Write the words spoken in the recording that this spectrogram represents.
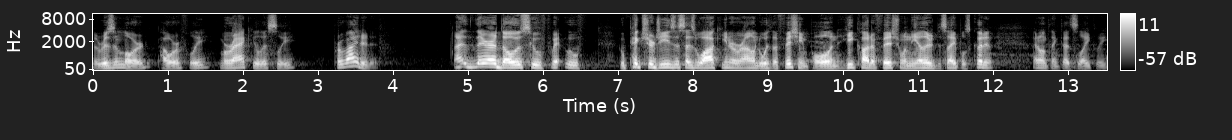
the risen Lord powerfully, miraculously provided it. There are those who, who, who picture Jesus as walking around with a fishing pole and he caught a fish when the other disciples couldn't. I don't think that's likely.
